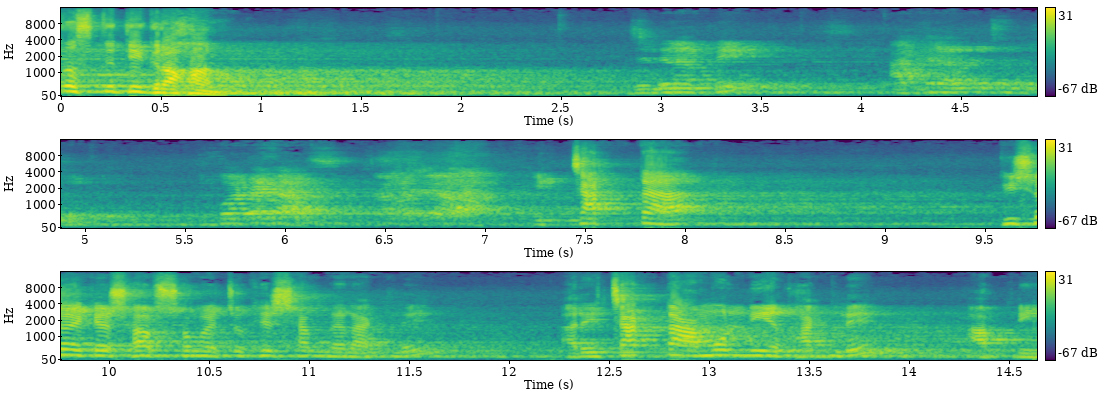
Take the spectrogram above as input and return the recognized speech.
প্রস্তুতি গ্রহণ। চারটা বিষয়কে সবসময় চোখের সামনে রাখলে আর এই চারটা আমল নিয়ে থাকলে আপনি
